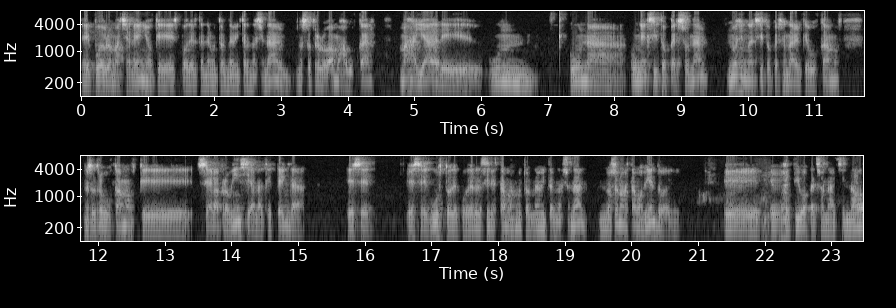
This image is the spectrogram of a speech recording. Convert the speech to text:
el pueblo machaleño, que es poder tener un torneo internacional. Nosotros lo vamos a buscar más allá de un, un éxito personal, no es un éxito personal el que buscamos, nosotros buscamos que sea la provincia la que tenga ese, ese gusto de poder decir estamos en un torneo internacional. Nosotros no estamos viendo eh, el objetivo personal, sino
